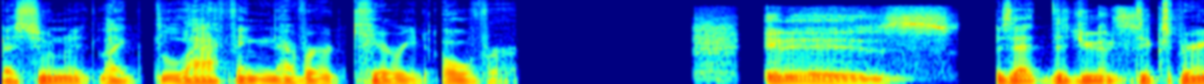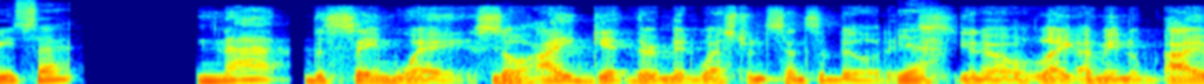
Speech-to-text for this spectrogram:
as soon as like laughing never carried over. It is. Is that, did you experience that? Not the same way. So mm. I get their Midwestern sensibilities. Yeah. You know, like, I mean, I,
